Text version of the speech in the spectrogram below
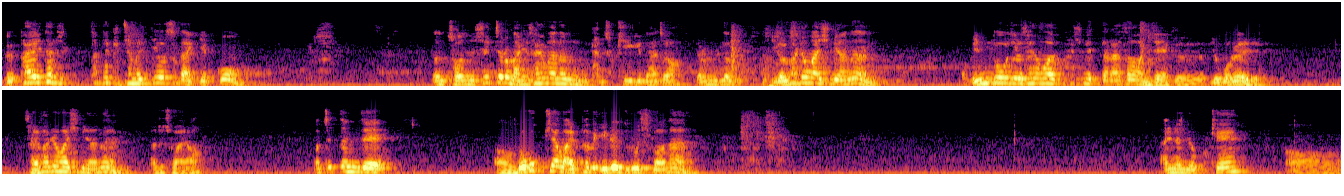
그 파일 탐색, 탐색키 창을 띄울 수가 있겠고 저는 실제로 많이 사용하는 단축키이기도 하죠. 여러분들 이걸 활용하시면은 윈도우즈를 사용하심에 따라서 이제 그 요거를 잘 활용하시면은 아주 좋아요. 어쨌든 이제 어, 로고 키하고 알파벳 1을 누르시거나 아니면 이렇게 어,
